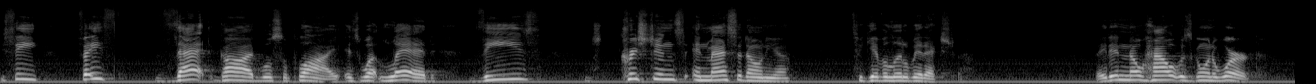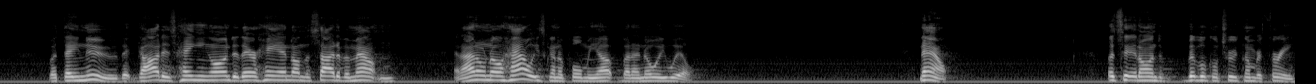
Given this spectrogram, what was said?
You see, faith that God will supply is what led these Christians in Macedonia to give a little bit extra. They didn't know how it was going to work, but they knew that God is hanging on to their hand on the side of a mountain, and I don't know how He's going to pull me up, but I know He will. Now, Let's it on to biblical truth number three.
